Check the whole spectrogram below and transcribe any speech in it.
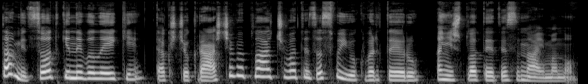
Там відсотки невеликі, так що краще виплачувати за свою квартиру, аніж платити за найману.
